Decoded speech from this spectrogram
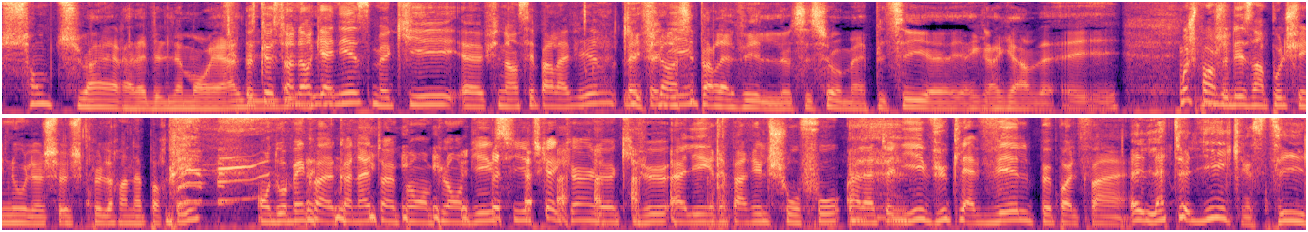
somptuaires à la ville de Montréal. Parce que c'est un organisme qui est euh, financé par la ville. qui est financé par la ville, c'est ça. Mais puis, tu sais, euh, regarde, euh, Moi, je pense que j'ai des ampoules chez nous, là. Je, je peux leur en apporter. On doit bien co- connaître un plom- plombier. S'il y a quelqu'un qui veut aller réparer le chauffe-eau à l'atelier, vu que la ville peut pas le faire? Hey, L'atelier, Christy,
